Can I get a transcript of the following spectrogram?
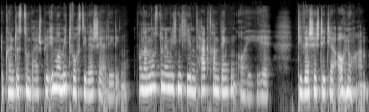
Du könntest zum Beispiel immer mittwochs die Wäsche erledigen. Und dann musst du nämlich nicht jeden Tag dran denken, oh je, die Wäsche steht ja auch noch an.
